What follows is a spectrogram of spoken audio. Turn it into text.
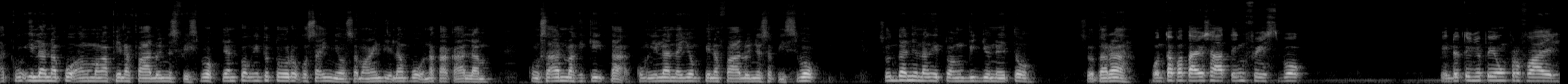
at kung ilan na po ang mga pinafollow nyo sa Facebook. Yan po ang ituturo ko sa inyo sa mga hindi lang po nakakaalam kung saan makikita kung ilan na yung pinafollow nyo sa Facebook. Sundan nyo lang ito ang video na ito. So tara, punta pa tayo sa ating Facebook. Pindutin nyo po yung profile.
